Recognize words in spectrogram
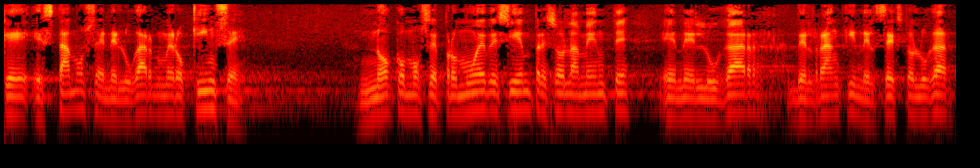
que estamos en el lugar número 15, no como se promueve siempre solamente en el lugar del ranking del sexto lugar.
